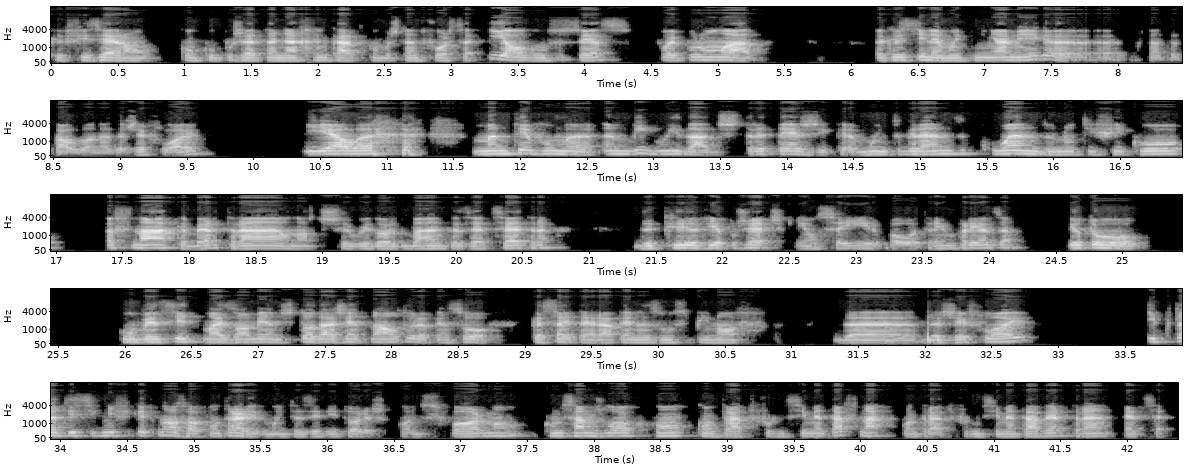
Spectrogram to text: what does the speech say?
que fizeram com que o projeto tenha arrancado com bastante força e algum sucesso. Foi, por um lado, a Cristina é muito minha amiga, eh, portanto, a tal dona da G-Floyd, e ela manteve uma ambiguidade estratégica muito grande quando notificou a FNAC, a Bertrand, o nosso distribuidor de bancas, etc., de que havia projetos que iam sair para outra empresa. Eu estou convencido, mais ou menos, toda a gente na altura pensou que a Seita era apenas um spin-off da, da G-Floyd, e, portanto, isso significa que nós, ao contrário de muitas editoras que, quando se formam, começamos logo com contrato de fornecimento à FNAC, contrato de fornecimento à Bertrand, etc.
